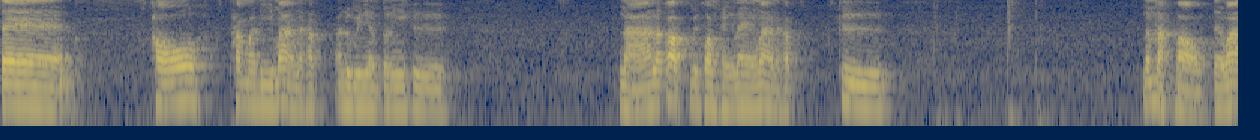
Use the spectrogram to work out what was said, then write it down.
แต่เขาทำมาดีมากนะครับ อลูมิเนียมตัวนี้คือ หนาแล้วก็มีความแข็งแรงมากนะครับ คือ น้ำหนักเบา แต่ว่า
